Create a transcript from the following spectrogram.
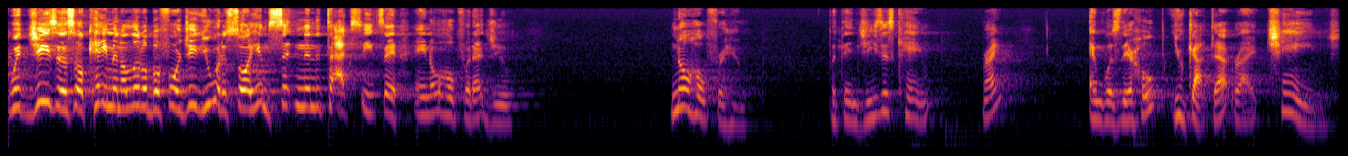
with Jesus or came in a little before Jesus, you would have saw him sitting in the tax seat saying, Ain't no hope for that Jew. No hope for him. But then Jesus came, right? And was there hope? You got that right. Change.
